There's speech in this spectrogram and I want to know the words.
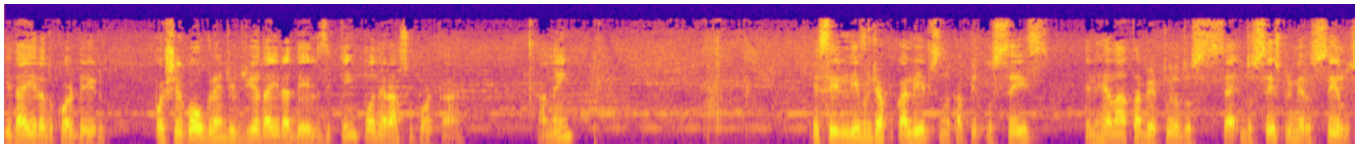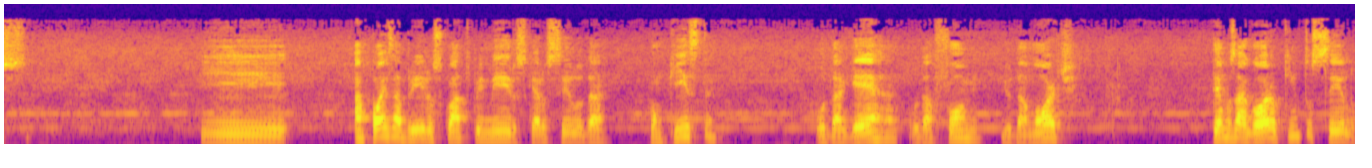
e da ira do cordeiro. Pois chegou o grande dia da ira deles, e quem poderá suportar? Amém? Esse livro de Apocalipse, no capítulo 6, ele relata a abertura dos, dos seis primeiros selos. E após abrir os quatro primeiros, que era o selo da conquista, o da guerra, o da fome e o da morte, temos agora o quinto selo,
